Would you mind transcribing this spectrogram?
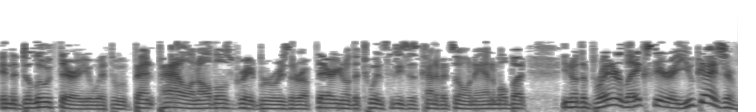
in the Duluth area with Bent Paddle and all those great breweries that are up there. You know, the Twin Cities is kind of its own animal, but you know, the Brainerd Lakes area, you guys have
